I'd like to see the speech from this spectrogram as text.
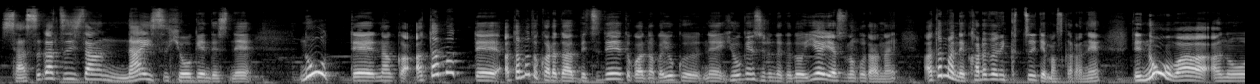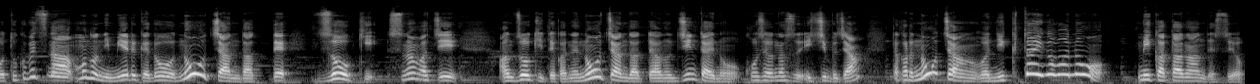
さすが辻さん、ナイス表現ですね。脳ってなんか頭って頭と体は別でとかなんかよくね表現するんだけどいやいやそんなことはない頭ね体にくっついてますからねで脳はあの特別なものに見えるけど脳ちゃんだって臓器すなわちあの臓器っていうかね、脳ちゃんだってあの人体の構成をなす一部じゃん？だから脳ちゃんは肉体側の味方なんですよ。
